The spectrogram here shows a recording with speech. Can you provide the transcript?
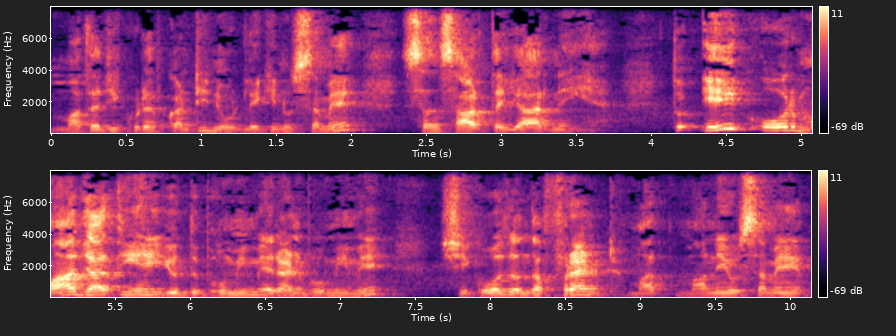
माता जी कुड हैव कंटिन्यूड लेकिन उस समय संसार तैयार नहीं है। तो एक और माँ जाती हैं युद्ध भूमि में, रणभूमि में। She goes on the front माँ ने उस समय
